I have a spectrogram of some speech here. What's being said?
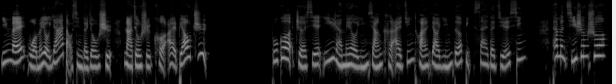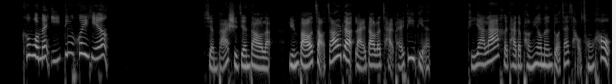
因为我们有压倒性的优势，那就是可爱标志。不过，这些依然没有影响可爱军团要赢得比赛的决心。他们齐声说：“可我们一定会赢！”选拔时间到了，云宝早早的来到了彩排地点。提亚拉和他的朋友们躲在草丛后，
